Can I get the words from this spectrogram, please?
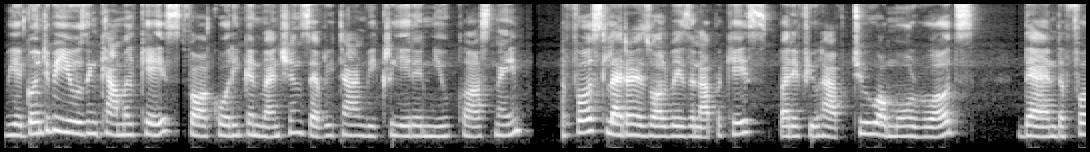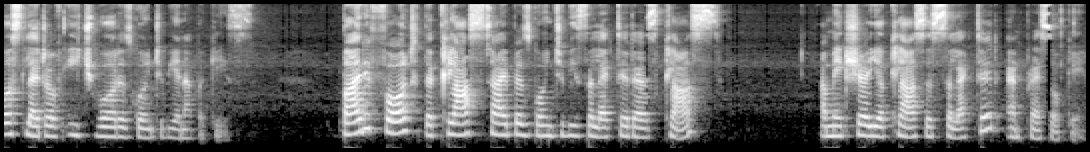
we are going to be using camel case for coding conventions every time we create a new class name. The first letter is always an uppercase, but if you have two or more words, then the first letter of each word is going to be an uppercase. By default, the class type is going to be selected as class. I'll make sure your class is selected and press OK.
